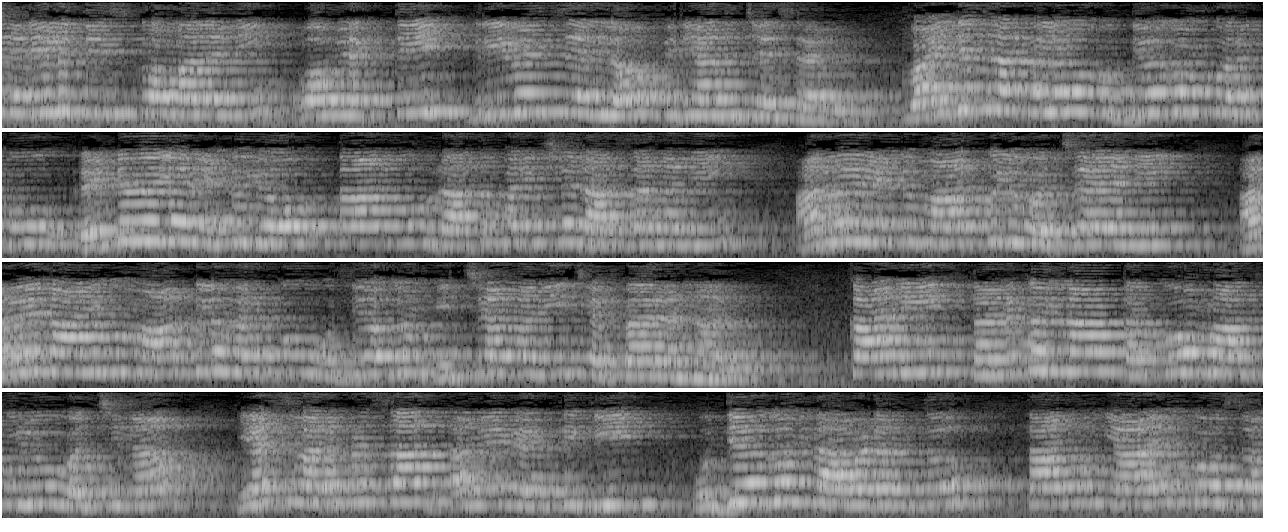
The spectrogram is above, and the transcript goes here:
చర్యలు తీసుకోవాలని పట్టించుకోవాలని ఓ వ్యక్తి గ్రీవెన్స్ సెల్లో ఫిర్యాదు చేశాడు వైద్య శాఖలో ఉద్యోగం కొరకు రెండు వేల రెండులో తాను రాత పరీక్ష రాశానని అరవై రెండు మార్కులు వచ్చాయని అరవై నాలుగు మార్కుల వరకు ఉద్యోగం ఇచ్చామని చెప్పారన్నారు కానీ తనకన్నా తక్కువ మార్కులు వచ్చిన ఎస్ వరప్రసాద్ అనే వ్యక్తికి ఉద్యోగం రావడంతో తాను న్యాయం కోసం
